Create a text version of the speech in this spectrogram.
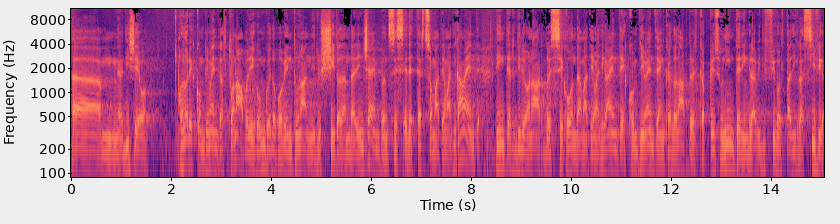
ehm, dicevo Onore e complimenti al tuo Napoli, comunque dopo 21 anni è riuscito ad andare in Champions ed è terzo matematicamente, l'Inter di Leonardo è seconda matematicamente e complimenti anche a Leonardo perché ha preso un Inter in gravi difficoltà di classifica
